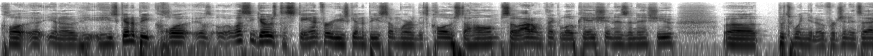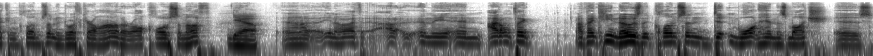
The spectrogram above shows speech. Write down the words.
Clo- you know, he, he's going to be close. Unless he goes to Stanford, he's going to be somewhere that's close to home. So I don't think location is an issue. Uh, between you know Virginia Tech and Clemson and North Carolina, they're all close enough. Yeah, and I, you know, I, I and the and I don't think I think he knows that Clemson didn't want him as much as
